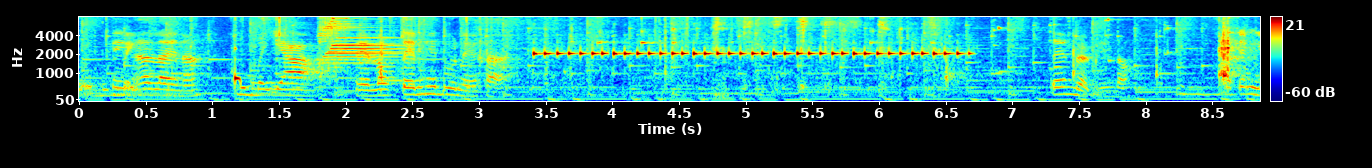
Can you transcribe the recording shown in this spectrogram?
ยบุมเพลงเบยอะไรนะบุมบยาไหนลองเต้นให้ดูหน่อยค่ะ เต้นแบบนี้เนาะก็จะมี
